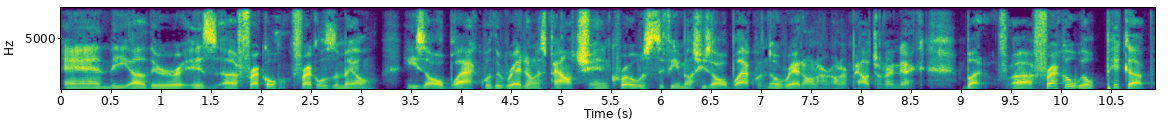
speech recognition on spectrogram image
and the other is uh, Freckle. Freckle's the male. He's all black with the red on his pouch, and Crow is the female. She's all black with no red on her on her pouch on her neck. But uh, Freckle will pick up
